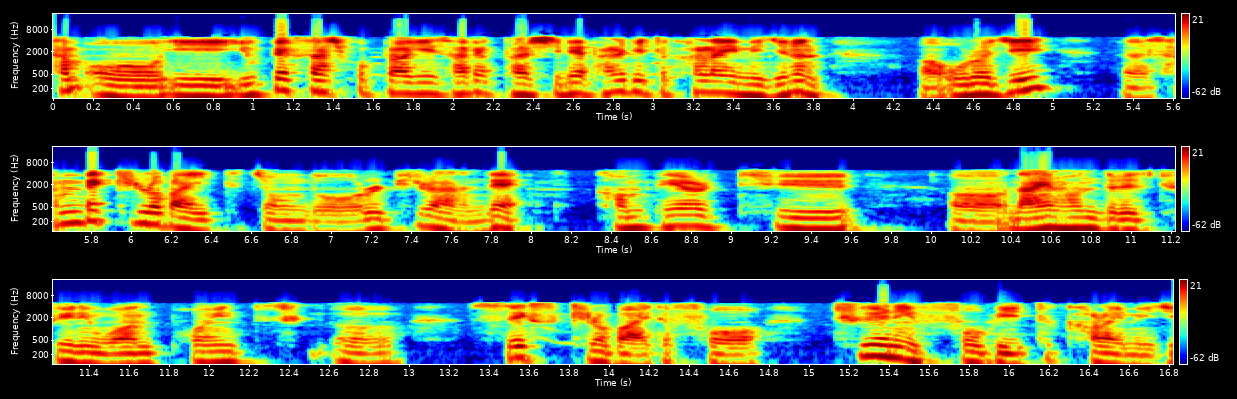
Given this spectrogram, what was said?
3, 어, 이640 곱하기 480의 8비트 컬러 이미지는 어, 오로지 300kB 정도를 필요로 하는데 compared to uh, 921.6 kilobyte for 24-bit color image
